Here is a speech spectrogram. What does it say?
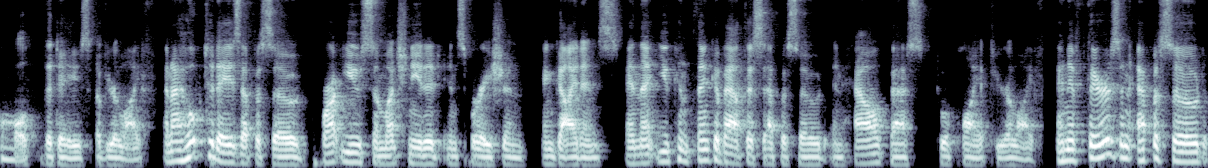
all the days of your life. And I hope today's episode brought you some much needed inspiration and guidance, and that you can think about this episode and how best to apply it to your life. And if there's an episode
